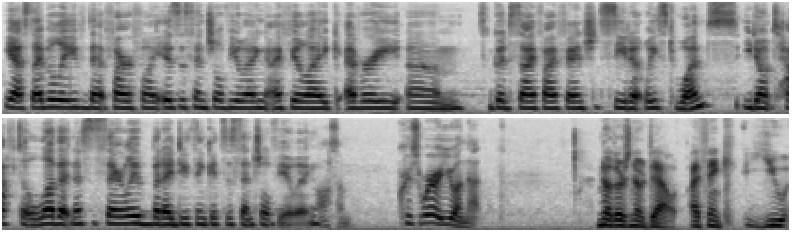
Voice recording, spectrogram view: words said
Yes, I believe that Firefly is essential viewing. I feel like every um, good sci-fi fan should see it at least once. You don't have to love it necessarily, but I do think it's essential viewing. Awesome, Chris. Where are you on that? No, there's no doubt. I think you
